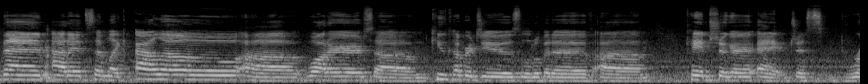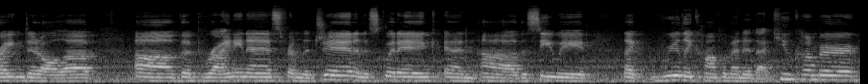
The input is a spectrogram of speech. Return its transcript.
then added some like aloe, uh, water, some cucumber juice, a little bit of um, cane sugar, and it just brightened it all up. Uh, the brininess from the gin and the squid ink and uh, the seaweed like really complemented that cucumber,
